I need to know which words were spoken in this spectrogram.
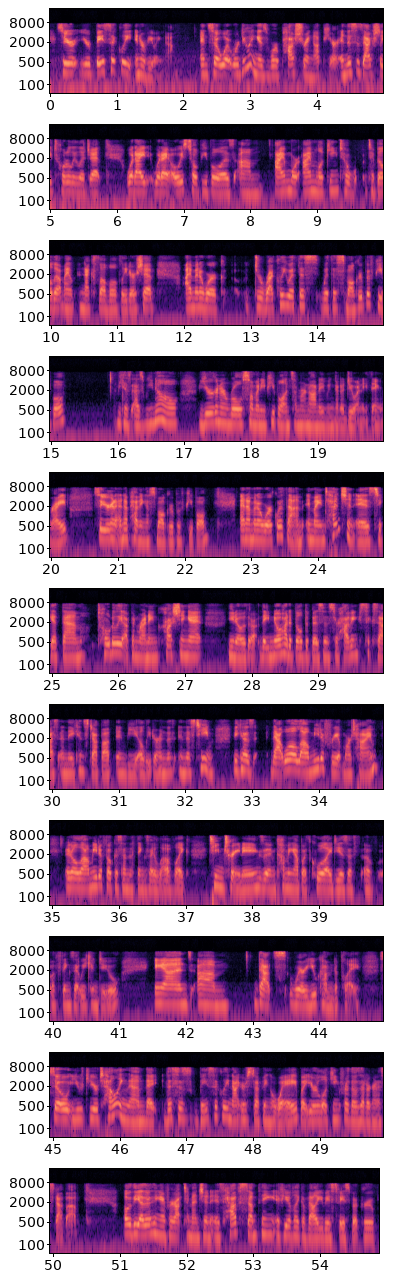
So you're you're basically interviewing them and so what we're doing is we're posturing up here, and this is actually totally legit. What I what I always told people is um, I'm I'm looking to to build up my next level of leadership. I'm going to work directly with this with this small group of people because as we know you're going to enroll so many people and some are not even going to do anything right? So you're going to end up having a small group of people and i'm going to work with them. And my intention is to get them totally up and running crushing it. You know they know how to build the business they're having success and they can step up and be a leader in this in this team because that will allow me to free up more time. It'll allow me to focus on the things i love like team trainings and coming up with cool ideas of, of, of things that we can do. And um, that's where you come to play. So you, you're telling them that this is basically not your stepping away, but you're looking for those that are going to step up. Oh, the other thing I forgot to mention is have something, if you have like a value based Facebook group,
